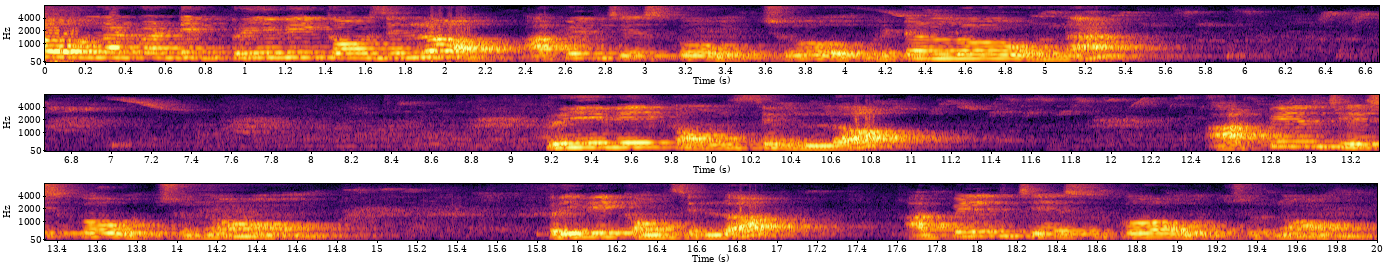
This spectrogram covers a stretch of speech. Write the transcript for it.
ఉన్నటువంటి ప్రీవీ కౌన్సిల్లో అప్పీల్ చేసుకోవచ్చు. బ్రిటన్లో ఉన్న ప్రీవీ కౌన్సిల్లో అప్పీల్ చేసుకోవచ్చును. ప్రీవీ కౌన్సిల్లో అప్పీల్ చేసుకోవచ్చును.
